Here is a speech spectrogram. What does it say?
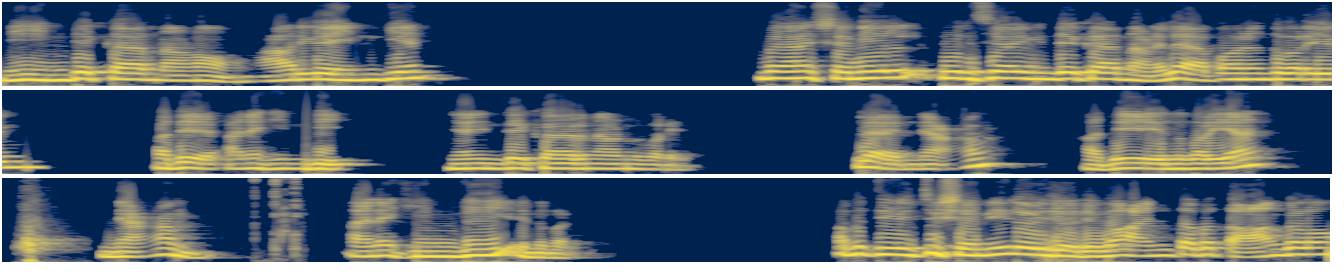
നീ ഇന്ത്യക്കാരനാണോ? ആർ യു ഇന്ത്യൻ ഷമീൽ തീർച്ചയായും ഇന്ത്യക്കാരനാണ് അല്ലെ? അപ്പൊ അവനെന്ത് പറയും? അതെ അന ഹിന്ദി. ഞാൻ ഇന്ത്യക്കാരനാണെന്ന് പറയും. അല്ലെ? നാം അതെ എന്ന് പറയാൻ നാം അന ഹിന്ദി എന്ന് പറയും. അപ്പൊ തിരിച്ചു ഷമീൽ ഒരു ചോദ്യം. അനന്തപ്പ താങ്കളോ?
